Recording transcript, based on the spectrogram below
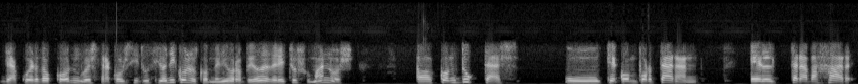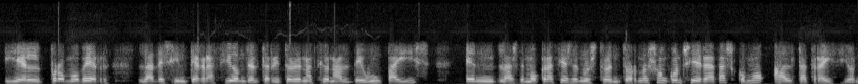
de acuerdo con nuestra Constitución y con el Convenio Europeo de Derechos Humanos. conductas mm, que comportaran el trabajar y el promover la desintegración del territorio nacional de un país en las democracias de nuestro entorno son consideradas como alta traición.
